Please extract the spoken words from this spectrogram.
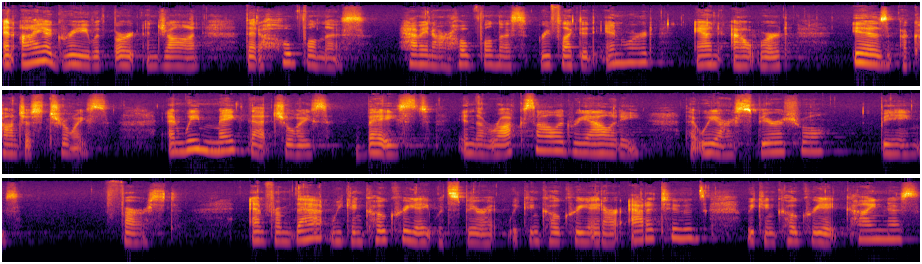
And I agree with Bert and John that hopefulness, having our hopefulness reflected inward and outward, is a conscious choice. And we make that choice based in the rock solid reality that we are spiritual beings first. And from that, we can co create with Spirit. We can co create our attitudes. We can co create kindness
